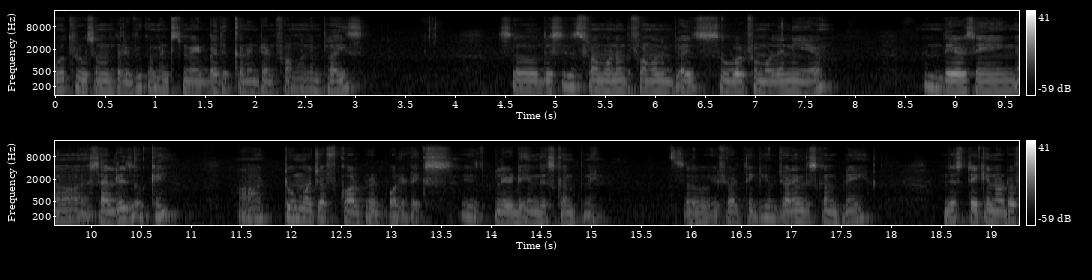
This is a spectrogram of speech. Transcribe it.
go through some of the review comments made by the current and former employees. So this is from one of the former employees who worked for more than a year. And they are saying uh, salary is okay uh, too much of corporate politics is played in this company. So if you are thinking of joining this company just take a note of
